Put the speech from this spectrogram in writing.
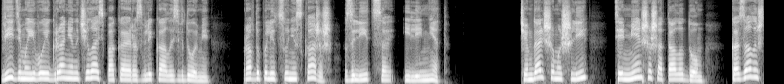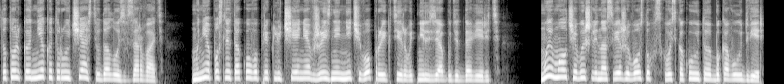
Видимо, его игра не началась, пока я развлекалась в доме. Правда, по лицу не скажешь, злиться или нет. Чем дальше мы шли, тем меньше шатало дом. Казалось, что только некоторую часть удалось взорвать. Мне после такого приключения в жизни ничего проектировать нельзя будет доверить. Мы молча вышли на свежий воздух сквозь какую-то боковую дверь.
